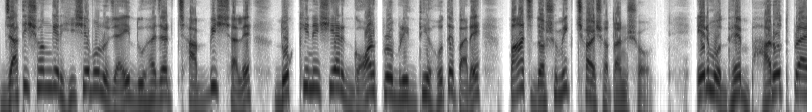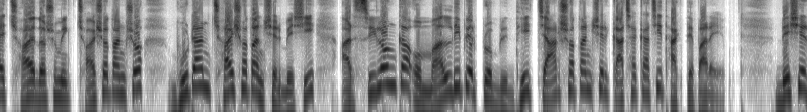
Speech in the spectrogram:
জাতিসংঘের হিসেব অনুযায়ী দু হাজার ছাব্বিশ সালে দক্ষিণ এশিয়ার গড় প্রবৃদ্ধি হতে পারে পাঁচ দশমিক ছয় শতাংশ। এর মধ্যে ভারত প্রায় ছয় দশমিক ছয় শতাংশ, ভুটান ছয় শতাংশের বেশি আর শ্রীলঙ্কা ও মালদ্বীপের প্রবৃদ্ধি চার শতাংশের কাছাকাছি থাকতে পারে। দেশের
